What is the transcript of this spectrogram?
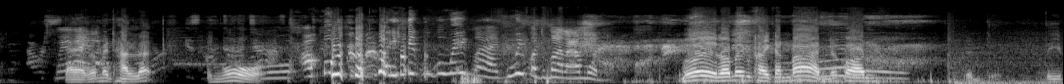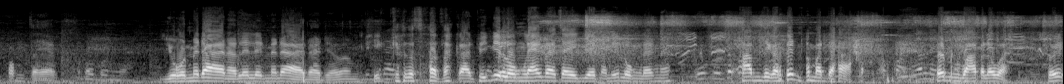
กอะแต่ก็ไม่ทันแล้วไอ้โง่โอ้เอาไอ้เหี้ยกูก็วิ่งมากูวิ่งกว่าจะมานาหมดเฮ้ยเราไม่เป็นใครกันบ้านเดี๋ยวก่อนเดี๋ยวตีป้อมแตก ไปบนเลย โยนไม่ได้นะเล่นเล่นไม่ได้นะเดี๋ยวมันพลิกสถานการณ์พลิกนี่ลงแรงได้ใจเย็นอันนี้ลงแรงนะโอ้กูจะทำจะกับเล่นธรรมดาเอาก่อนก็เลยเฮ้ยมันวาร์ปไปแล้วว่ะเฮ้ย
